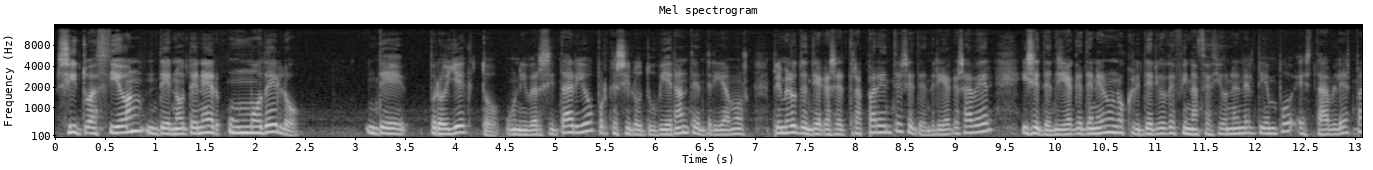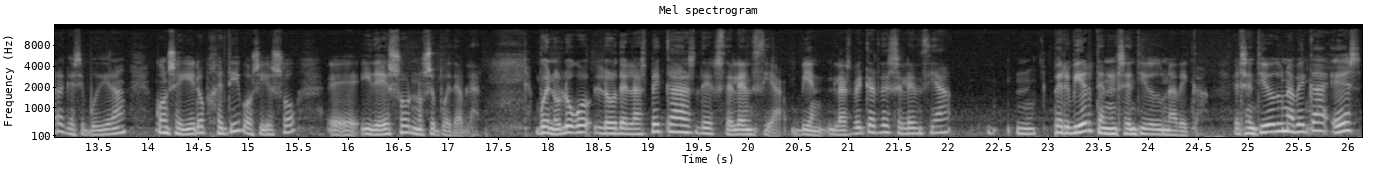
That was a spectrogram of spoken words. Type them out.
situación de no tener un modelo de proyecto universitario, porque si lo tuvieran tendríamos, primero tendría que ser transparente, se tendría que saber y se tendría que tener unos criterios de financiación en el tiempo estables para que se pudieran conseguir objetivos y eso eh, y de eso no se puede hablar. Bueno, luego lo de las becas de excelencia. Bien, las becas de excelencia mm, pervierten el sentido de una beca. El sentido de una beca es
